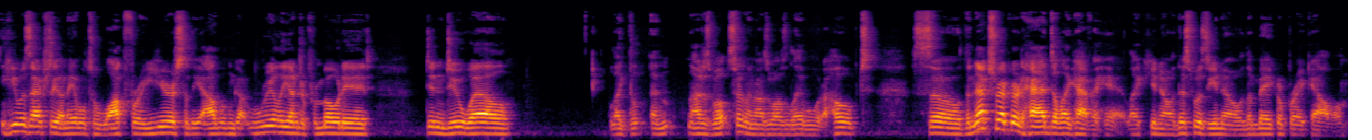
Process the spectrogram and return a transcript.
he was actually unable to walk for a year. So the album got really under promoted, didn't do well, like the, and not as well, certainly not as well as the label would have hoped. So the next record had to like have a hit. Like you know, this was you know the make or break album,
